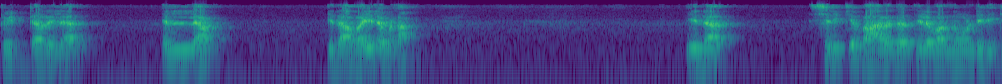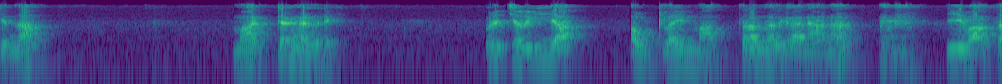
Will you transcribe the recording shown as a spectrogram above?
ട്വിറ്ററിൽ എല്ലാം ഇത് അവൈലബിൾ ആണ് ഇത് ശരിക്കും ഭാരതത്തിൽ വന്നുകൊണ്ടിരിക്കുന്ന മാറ്റങ്ങളുടെ ഒരു ചെറിയ ഔട്ട്ലൈൻ മാത്രം നൽകാനാണ് ഈ വാർത്ത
